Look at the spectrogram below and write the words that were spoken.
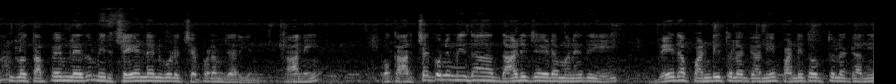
దాంట్లో తప్పేం లేదు. మీరు చేయండి అని కూడా చెప్పడం జరిగింది. కానీ ఒక అర్చకుని మీద దాడి చేయడం అనేది వేద పండితులకు కానీ పండితోక్తులకు కానీ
